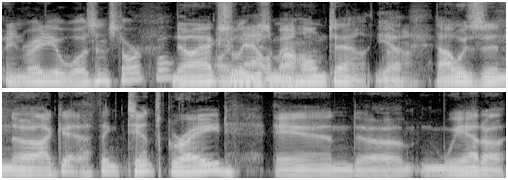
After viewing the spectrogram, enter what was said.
in radio was in Starkville? No, actually, it was in my hometown. Yeah, Uh-huh. I was in uh, I, guess, I think tenth grade, and uh, we had a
